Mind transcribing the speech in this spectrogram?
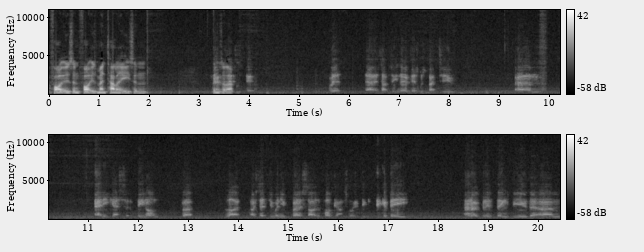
fighters and fighters' mentalities and things like that. it- uh, it's absolutely no disrespect to um, any guests that have been on, but like I said to you when you first started the podcast, like, it, it could be an opening thing for you that um,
